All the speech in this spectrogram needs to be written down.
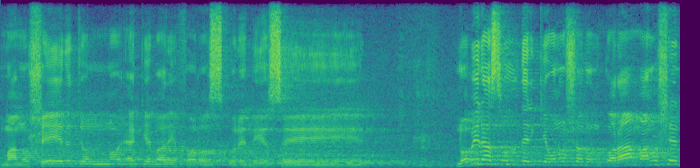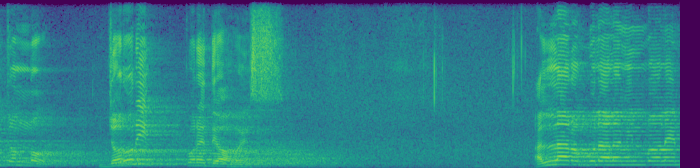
মানুষের জন্য একেবারে ফরজ করে দিয়েছে। নবী রাসুলদেরকে অনুসরণ করা মানুষের জন্য জরুরি করে দেওয়া হয়েছে। আল্লাহ রব্বুল আলমিন বলেন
